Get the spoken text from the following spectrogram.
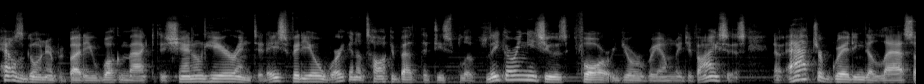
How's it going everybody? Welcome back to the channel here. In today's video, we're to talk about the display flickering issues for your Realme devices. Now, after upgrading the last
